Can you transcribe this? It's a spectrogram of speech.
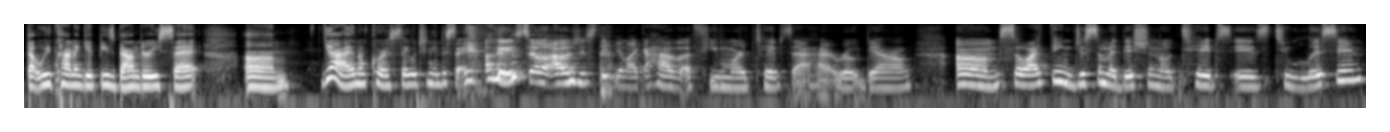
that we kind of get these boundaries set. Um, yeah, and of course, say what you need to say. okay, so I was just thinking, like, I have a few more tips that I had wrote down. Um, so I think just some additional tips is to listen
